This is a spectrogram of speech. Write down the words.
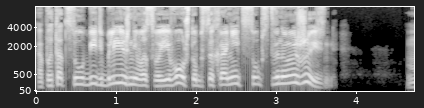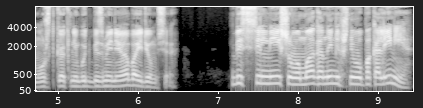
а пытаться убить ближнего своего, чтобы сохранить собственную жизнь. Может, как-нибудь без меня обойдемся? Без сильнейшего мага нынешнего поколения?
